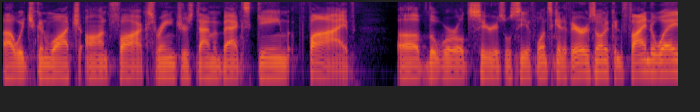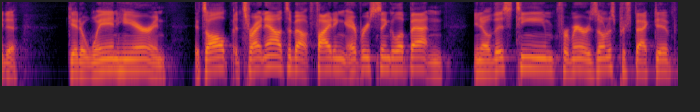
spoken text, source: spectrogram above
uh, which you can watch on Fox. Rangers Diamondbacks Game Five of the World Series. We'll see if once again if Arizona can find a way to get a win here, and it's all it's right now. It's about fighting every single at bat and you know, this team, from Arizona's perspective,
